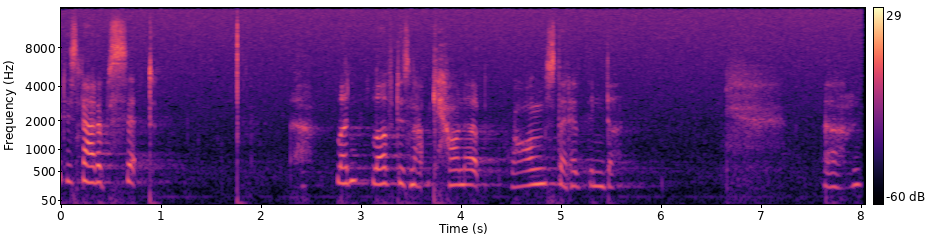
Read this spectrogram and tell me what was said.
It is not upset. Uh, love does not count up wrongs that have been done. Um,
